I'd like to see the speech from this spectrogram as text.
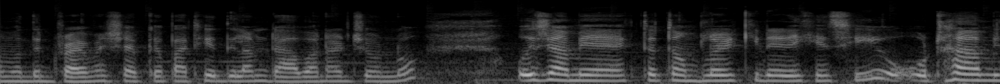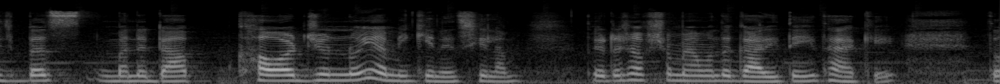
আমাদের ড্রাইভার সাহেবকে পাঠিয়ে দিলাম ডাব আনার জন্য। ওই যে আমি একটা টাম্বলার কিনে রেখেছি, ওটা আমি বাস মানে ডাব খাওয়ার জন্যই আমি কিনেছিলাম। তো এটা সবসময় আমাদের গাড়িতেই থাকে। তো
